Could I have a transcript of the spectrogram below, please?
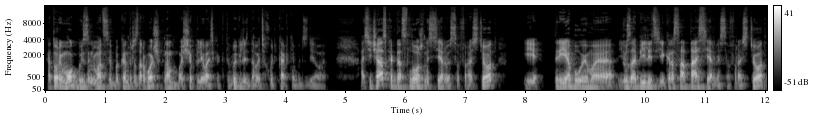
который мог бы и заниматься и бэкэнд-разработчик, нам вообще плевать, как это выглядит, давайте хоть как-нибудь сделаем. А сейчас, когда сложность сервисов растет, и требуемая юзабилити и красота сервисов растет,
